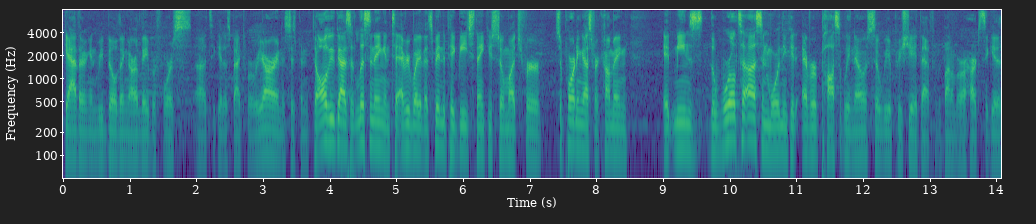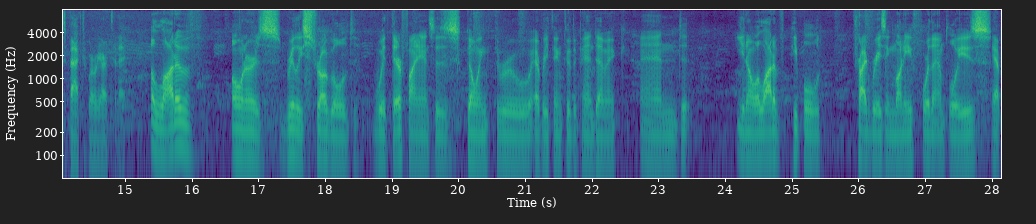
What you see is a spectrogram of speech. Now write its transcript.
gathering and rebuilding our labor force uh, to get us back to where we are. And it's just been to all of you guys that listening and to everybody that's been to Pig Beach, thank you so much for supporting us, for coming. It means the world to us and more than you could ever possibly know. So we appreciate that from the bottom of our hearts to get us back to where we are today. A lot of owners really struggled with their finances going through everything through the pandemic. And, you know, a lot of people tried raising money for the employees. Yep.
